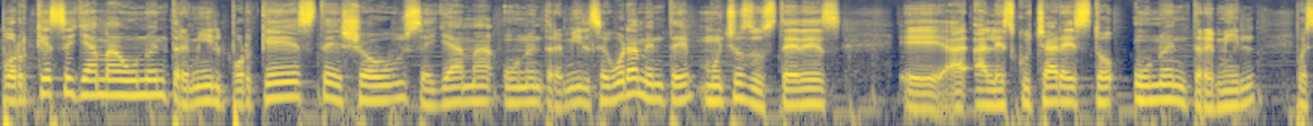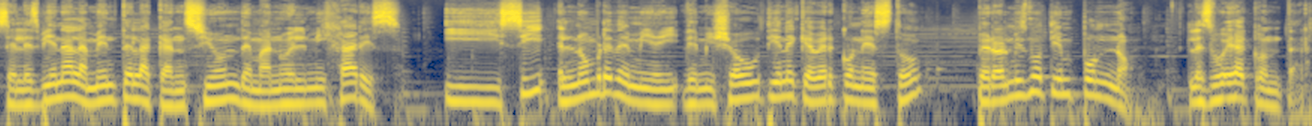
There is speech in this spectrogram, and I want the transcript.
¿por qué se llama Uno entre Mil? ¿Por qué este show se llama Uno entre Mil? Seguramente muchos de ustedes eh, al escuchar esto, Uno entre Mil, pues se les viene a la mente la canción de Manuel Mijares. Y sí, el nombre de mi, de mi show tiene que ver con esto, pero al mismo tiempo no. Les voy a contar.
